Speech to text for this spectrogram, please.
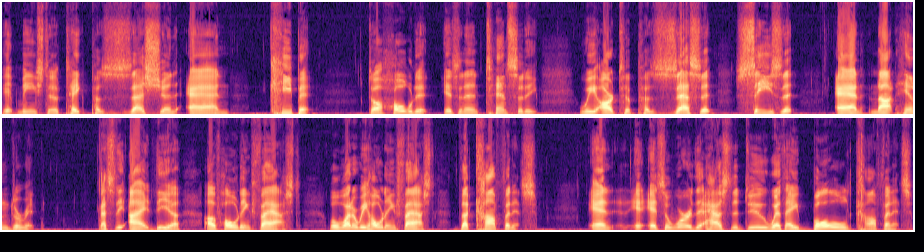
It means to take possession and keep it, to hold it. It's an intensity. We are to possess it, seize it, and not hinder it. That's the idea of holding fast. Well, what are we holding fast? The confidence. And it's a word that has to do with a bold confidence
